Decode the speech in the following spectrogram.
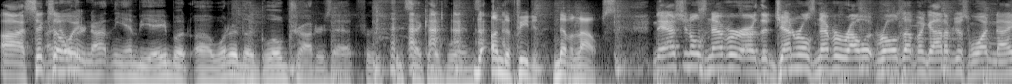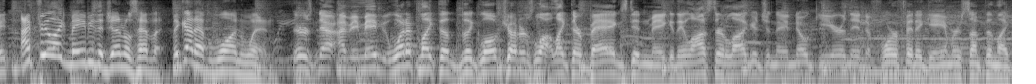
Uh, six oh They're not in the NBA, but uh, what are the Globetrotters at for consecutive wins? The undefeated, never lost. Nationals never, or the Generals never roll, rolls up and got them just one night. I feel like maybe the Generals have they got to have one win. There's, no, I mean, maybe what if like the the Globetrotters like their bags didn't make it, they lost their luggage and they had no gear and they had to forfeit a game or something like.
